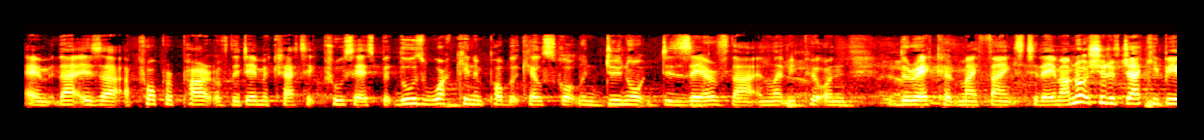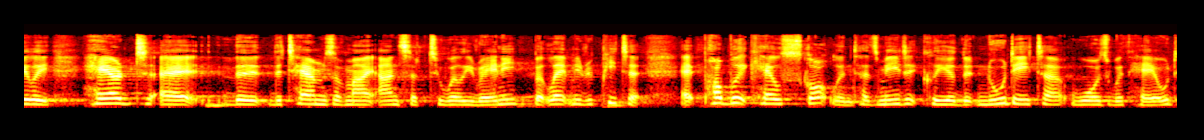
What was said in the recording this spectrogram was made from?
Um, that is a, a proper part of the democratic process. But those working in Public Health Scotland do not deserve that. And let me put on the record my thanks to them. I'm not sure if Jackie Bailey heard uh, the, the terms of my answer to Willie Rennie, but let me repeat it. At uh, Public Health Scotland has made it clear that no data was withheld.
